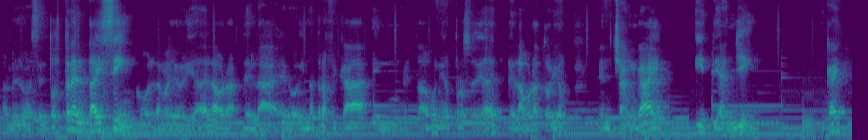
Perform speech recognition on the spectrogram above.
Para 1935, la mayoría de la, de la heroína traficada en Estados Unidos procedía de, laboratorios en Shanghái y Tianjin. Okay.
